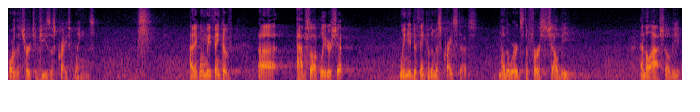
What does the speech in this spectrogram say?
or the church of Jesus Christ wanes. I think when we think of uh, apostolic leadership, we need to think of them as Christ does. In other words, the first shall be, and the last shall be.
